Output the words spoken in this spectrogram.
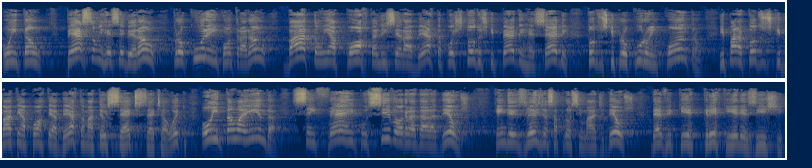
ou então peçam e receberão, procurem e encontrarão, batam e a porta lhes será aberta, pois todos que pedem recebem, todos os que procuram encontram, e para todos os que batem a porta é aberta, Mateus 7, 7 a 8, ou então ainda, sem fé é impossível agradar a Deus, quem deseja se aproximar de Deus deve crer que Ele existe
